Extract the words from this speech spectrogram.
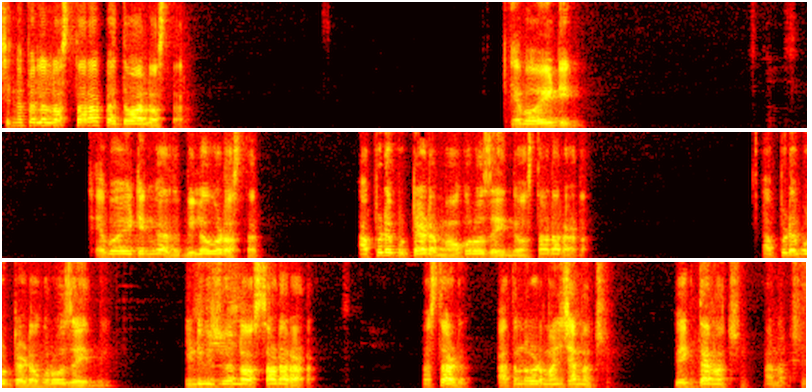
చిన్న పిల్లలు వస్తారా పెద్దవాళ్ళు వస్తారు? ఎబో ఎయిటీన్ ఎబో ఎయిటీన్ కాదు బిలో కూడా వస్తారు. అప్పుడే పుట్టాడమ్మా ఒక రోజు అయింది వస్తాడా రాడా? అప్పుడే పుట్టాడు ఒక రోజు అయింది. ఇండివిజువల్లో వస్తాడా రాడా? వస్తాడు. అతను కూడా మనిషి అనొచ్చు వ్యక్తి అనొచ్చు అనొచ్చు.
